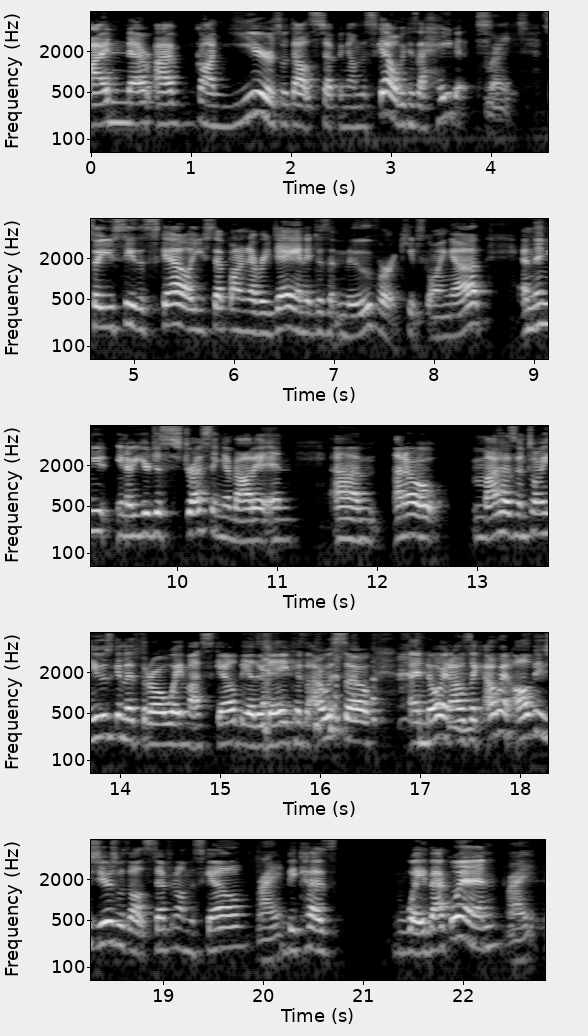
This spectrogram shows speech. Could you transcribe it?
I never, I've gone years without stepping on the scale because I hate it. Right. So you see the scale, you step on it every day, and it doesn't move or it keeps going up, and then you, you know, you're just stressing about it. And um, I know my husband told me he was going to throw away my scale the other day because I was so annoyed. I was like, I went all these years without stepping on the scale, Right. Because way back when, Right.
